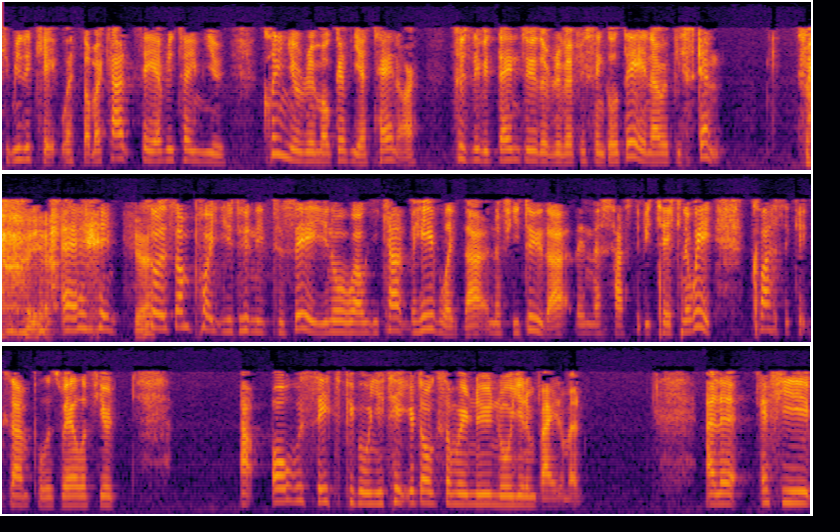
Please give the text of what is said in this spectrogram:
communicate with them. I can't say every time you clean your room, I'll give you a tenner because they would then do their room every single day, and I would be skint. yeah. Um, Yeah. So at some point you do need to say, you know, well, you can't behave like that, and if you do that, then this has to be taken away. Classic example as well. If you're, I always say to people when you take your dog somewhere new, know your environment. And uh, if you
